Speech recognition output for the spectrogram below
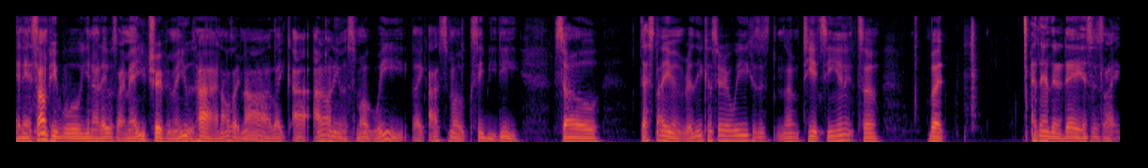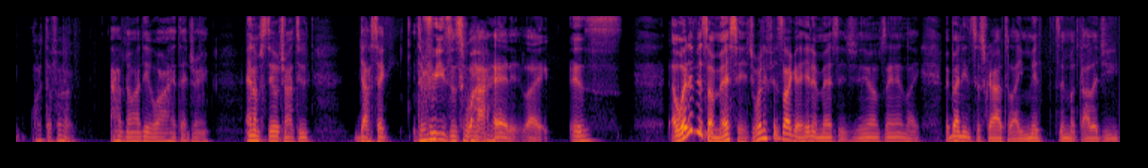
and then some people, you know, they was like, man, you tripping, man. You was high. And I was like, nah, like, I, I don't even smoke weed. Like, I smoke CBD. So that's not even really considered weed because there's no THC in it. So, but at the end of the day, it's just like, what the fuck? I have no idea why I had that dream, and I'm still trying to dissect the reasons why I had it. Like, it's uh, what if it's a message? What if it's like a hidden message? You know what I'm saying? Like, maybe I need to subscribe to like myths and mythology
